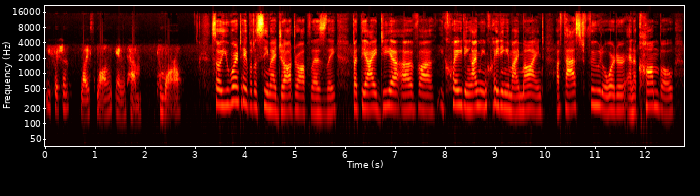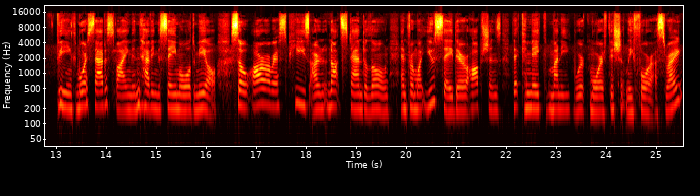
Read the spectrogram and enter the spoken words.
efficient lifelong income tomorrow. So you weren't able to see my jaw drop, Leslie, but the idea of uh, equating, I'm equating in my mind a fast food order and a combo being more satisfying than having the same old meal. So RRSPs are not standalone. And from what you say, there are options that can make money work more efficiently for us, right?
